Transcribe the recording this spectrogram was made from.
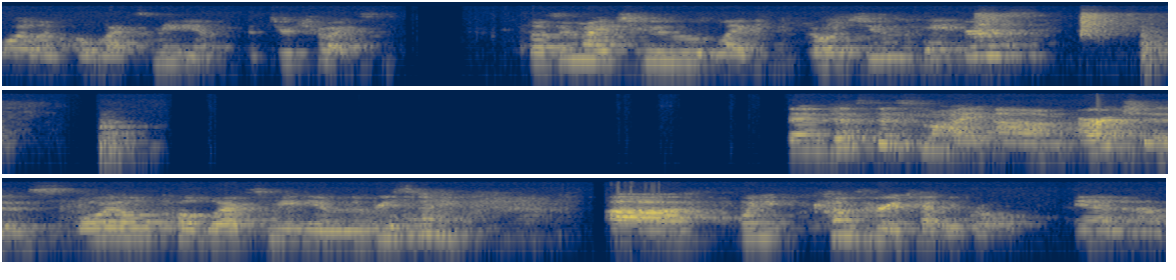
oil and cold wax medium. It's your choice. Those are my two like go-to papers. Then this is my um, arches, oil, cold wax medium. And the reason I, uh, when it comes very tightly rolled. And um,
